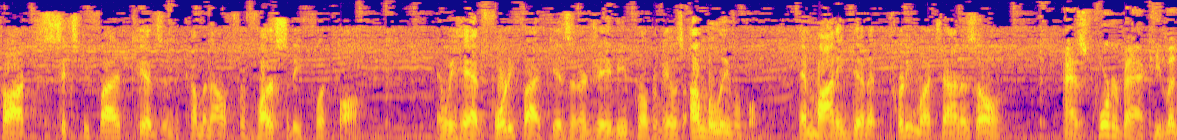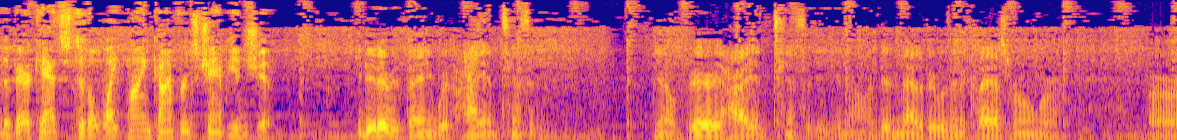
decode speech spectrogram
talked 65 kids into coming out for varsity football. And we had 45 kids in our JV program. It was unbelievable. And Monty did it pretty much on his own. As quarterback, he led the Bearcats to the White Pine Conference Championship. He did everything with high intensity. You know, very high intensity. You know, it didn't matter if it was in the classroom or or,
